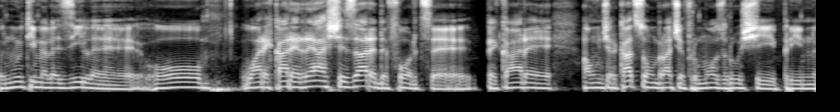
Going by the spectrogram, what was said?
în ultimele zile, o oarecare reașezare de forțe pe care au încercat să o îmbrace frumos rușii prin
